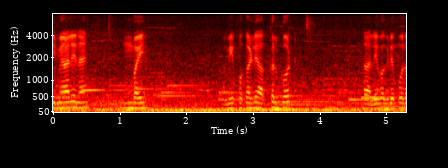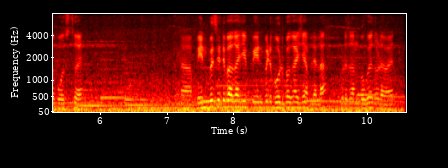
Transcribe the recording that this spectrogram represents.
ती मिळाली नाही. मुंबई. आम्ही पकडले अक्कलकोट. आता अलिबाग डेपोला पोचतो आहे आता पेनपेट सिटी बघायची पेनपेट बोट बघायची आपल्याला. पुढे जाऊन बघूया थोड्या वेळात.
